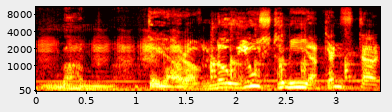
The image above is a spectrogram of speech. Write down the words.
Mum, They are of no use to me against the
